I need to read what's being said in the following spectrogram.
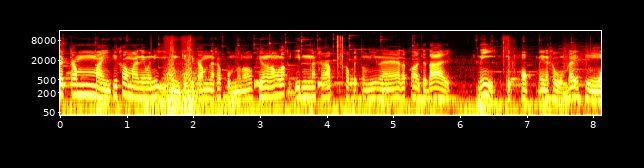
จกรรมใหม่ที่เข้ามาในวันนี้อีกหนึ่งกิจกรรมนะครับผมน้องๆเพียงน้องล็อกอินนะครับเข้าไปตรงนี้นะแล้วก็จะได้นี่ 16 นี่นะครับผมได้หัว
